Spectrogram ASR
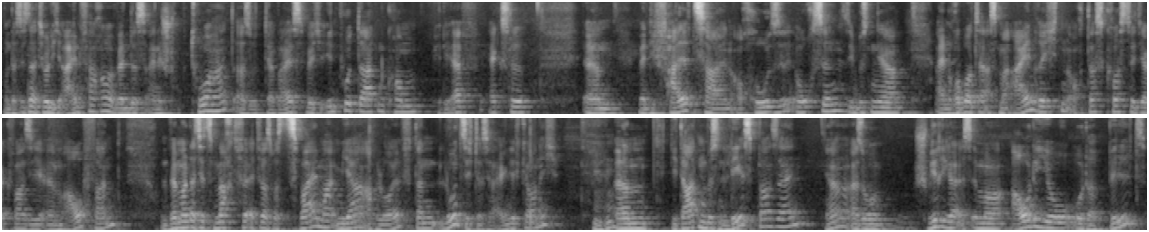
Und das ist natürlich einfacher, wenn das eine Struktur hat, also der weiß, welche Inputdaten kommen, PDF, Excel, ähm, wenn die Fallzahlen auch hoch sind, Sie müssen ja einen Roboter erstmal einrichten, auch das kostet ja quasi ähm, Aufwand. Und wenn man das jetzt macht für etwas, was zweimal im Jahr abläuft, dann lohnt sich das ja eigentlich gar nicht. Mhm. Ähm, die Daten müssen lesbar sein. Ja? Also schwieriger ist immer Audio oder Bild.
